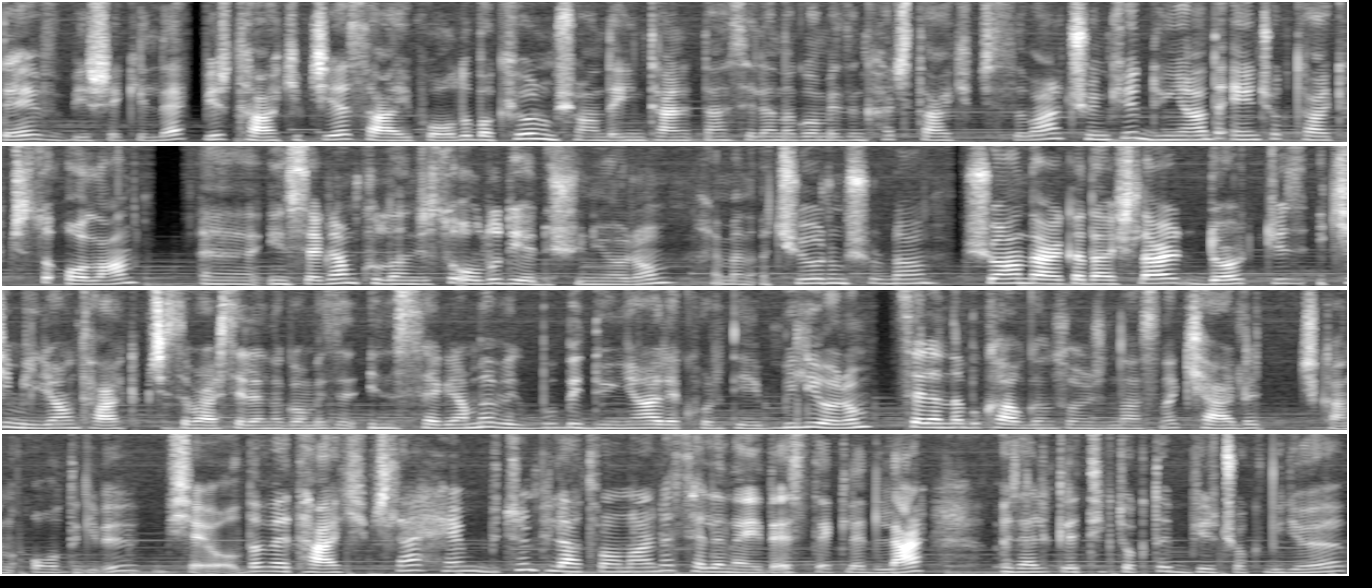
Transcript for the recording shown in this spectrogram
dev bir şekilde bir takipçiye sahip oldu. Bakıyorum şu anda internetten Selena Gomez'in kaç takipçisi var. Çünkü dünyada en çok takipçisi olan e, Instagram kullanıcısı oldu diye düşünüyorum. Hemen açıyorum şuradan. Şu anda arkadaşlar 402 milyon takipçisi var Selena Gomez'in Instagram'da ve bu bir dünya rekoru diye biliyorum. Selena bu kavganın sonucunda aslında karlı çıkan oldu gibi bir şey oldu ve takipçiler hem bütün platformlarda Selena'yı desteklediler. Özellikle TikTok'ta birçok videoyu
